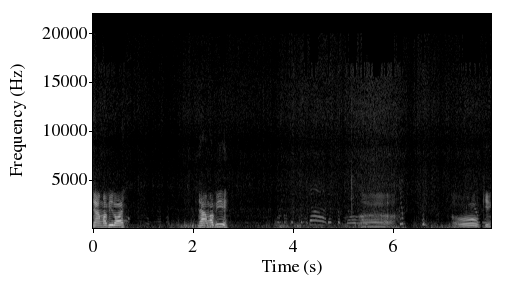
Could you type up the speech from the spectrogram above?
ยางมาพี่ร้อยยางมาพี่อ่าโอ้เก่ง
